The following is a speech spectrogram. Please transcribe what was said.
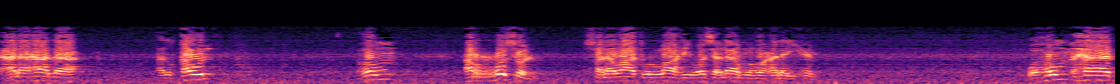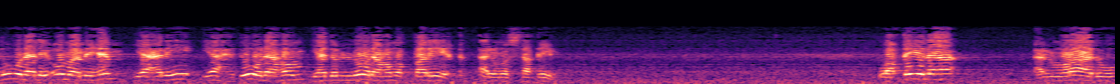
على هذا القول هم الرسل صلوات الله وسلامه عليهم. وهم هادون لأممهم يعني يهدونهم يدلونهم الطريق المستقيم. وقيل المراد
